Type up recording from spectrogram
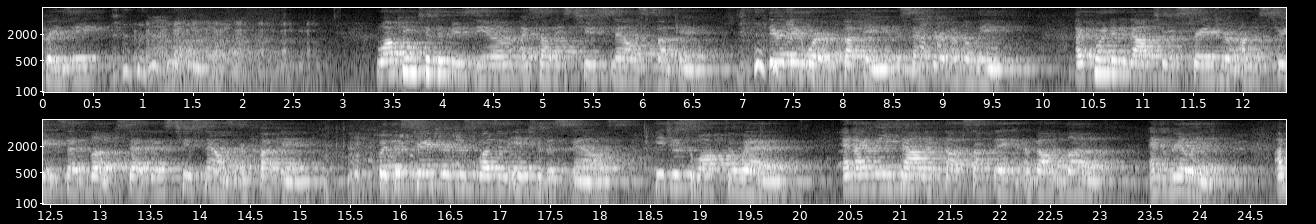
crazy? Walking to the museum, I saw these two snails fucking. There they were, fucking, in the center of a leaf. I pointed it out to a stranger on the street, said, look, said those two snails are fucking. But the stranger just wasn't into the snails. He just walked away. And I leaned down and thought something about love. And really, I'm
